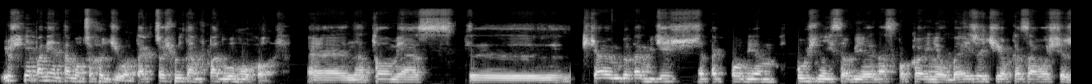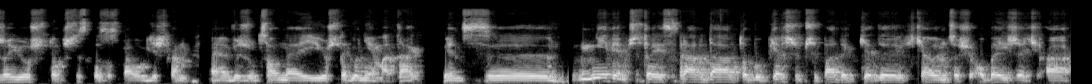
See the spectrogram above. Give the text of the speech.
już nie pamiętam o co chodziło, tak? Coś mi tam wpadło w ucho. Natomiast chciałem go tam gdzieś, że tak powiem, później sobie na spokojnie obejrzeć i okazało się, że już to wszystko zostało gdzieś tam wyrzucone i już tego nie ma, tak? Więc nie wiem, czy to jest prawda. To był pierwszy przypadek, kiedy chciałem coś obejrzeć, a,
